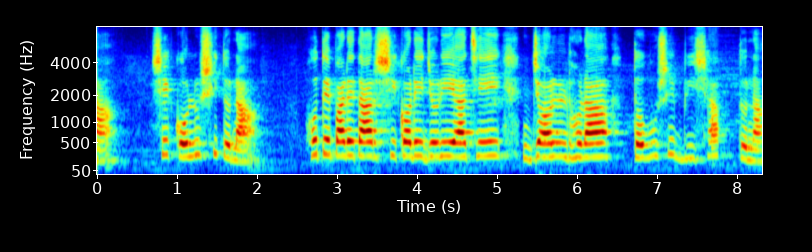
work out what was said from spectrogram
না, সে কলুষিত না। হতে পারে তার শিকড়ে জড়িয়ে আছে জল ঢোড়া, তবু সে বিষাক্ত না।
